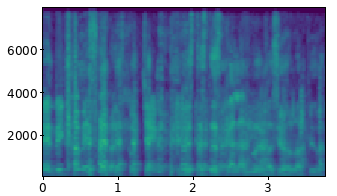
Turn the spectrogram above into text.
en mi cabeza lo escuché, güey. Esto está escalando demasiado rápido.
